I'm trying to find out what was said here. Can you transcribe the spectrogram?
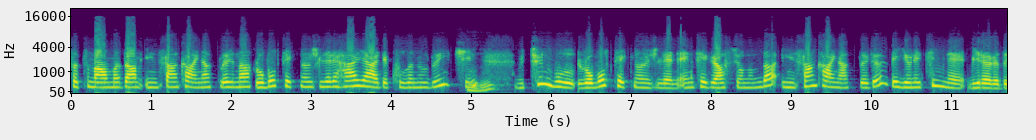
satın almadan insan kaynaklarına robot teknolojileri her yerde kullanıldığı için hı hı. bütün bu robot teknolojilerin entegrasyonunda insan kaynakları ve yönetimle bir arada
